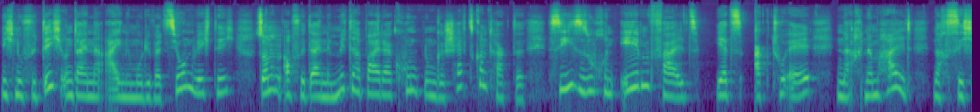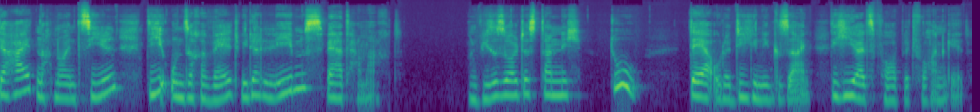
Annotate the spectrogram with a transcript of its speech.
nicht nur für dich und deine eigene Motivation wichtig, sondern auch für deine Mitarbeiter, Kunden und Geschäftskontakte. Sie suchen ebenfalls jetzt aktuell nach einem Halt, nach Sicherheit, nach neuen Zielen, die unsere Welt wieder lebenswerter macht. Und wieso sollte es dann nicht du, der oder diejenige sein, die hier als Vorbild vorangeht?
